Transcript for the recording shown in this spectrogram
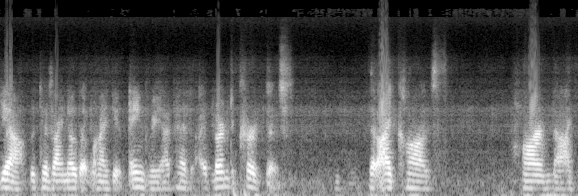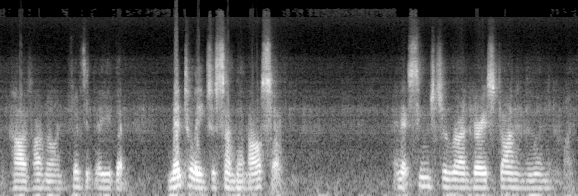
yeah, because I know that when I get angry, I've had I've learned to curb this. That I cause harm. That I can cause harm not only physically but mentally to someone also. And it seems to run very strong in the women in my family.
